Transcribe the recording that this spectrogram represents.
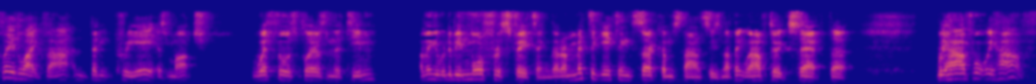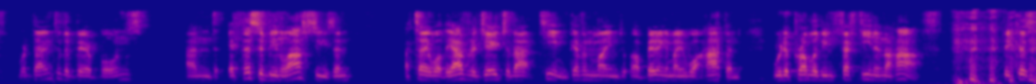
played like that and didn't create as much with those players in the team, I think it would have been more frustrating. There are mitigating circumstances, and I think we have to accept that we have what we have. We're down to the bare bones. And if this had been last season, I tell you what, the average age of that team, given mind or bearing in mind what happened, would have probably been 15 and a half. because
